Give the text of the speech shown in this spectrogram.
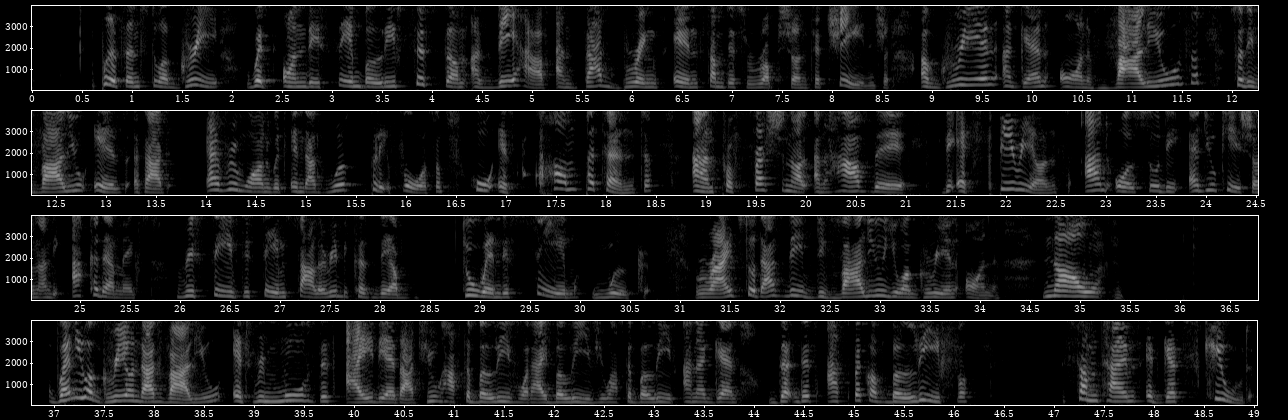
persons to agree with on the same belief system as they have and that brings in some disruption to change. Agreeing again on values. So the value is that everyone within that workforce who is competent and professional and have the the experience and also the education and the academics receive the same salary because they are doing the same work, right? So that's the, the value you're agreeing on. Now, when you agree on that value, it removes this idea that you have to believe what I believe. You have to believe. And again, that this aspect of belief, sometimes it gets skewed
